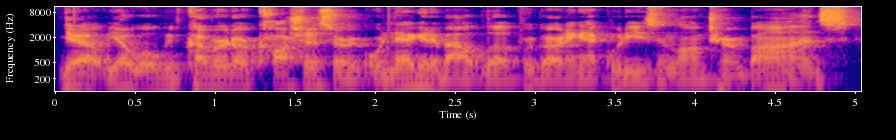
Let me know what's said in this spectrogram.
Yeah, yeah, well, we've covered our cautious or, or negative outlook regarding equities and long-term bonds.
